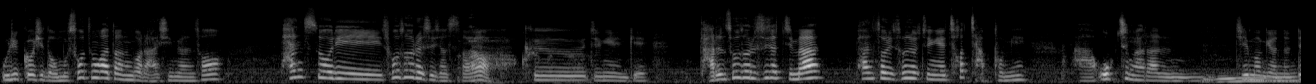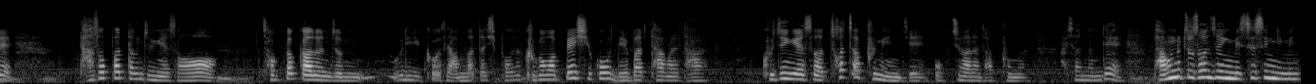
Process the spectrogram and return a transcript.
우리 것이 너무 소중하다는 걸 아시면서 판소리 소설을 쓰셨어요. 그 중에 이게 다른 소설을 쓰셨지만 판소리 소설 중에 첫 작품이 아, 옥중하라는 음. 제목이었는데 다섯 바탕 중에서 음. 적벽가는 좀 우리 것에 안 맞다 싶어서 그것만 빼시고 네 바탕을 다 그 중에서 첫 작품이 이제 옥중하라는 작품을 하셨는데 박루주 선생님의 스승님인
